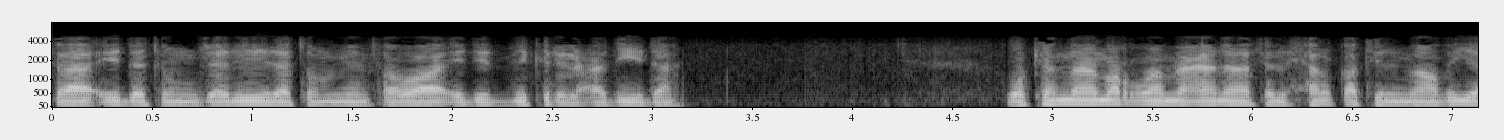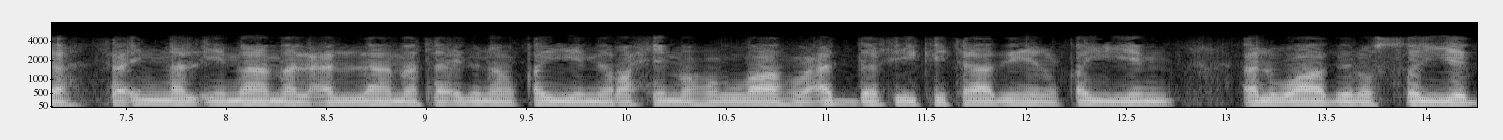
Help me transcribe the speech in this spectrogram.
فائدة جليلة من فوائد الذكر العديدة. وكما مر معنا في الحلقة الماضية فإن الإمام العلامة ابن القيم رحمه الله عد في كتابه القيم الوابل الصيب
